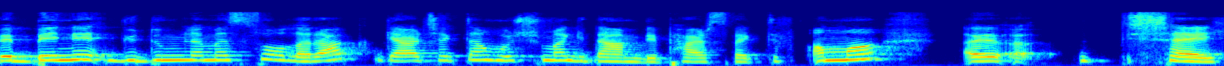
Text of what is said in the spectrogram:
ve beni güdümlemesi olarak gerçekten hoşuma giden bir perspektif ama şey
